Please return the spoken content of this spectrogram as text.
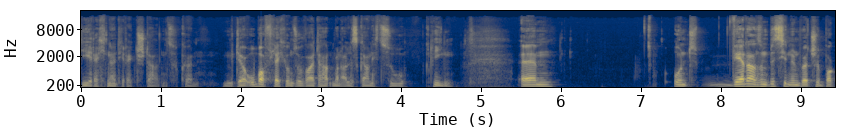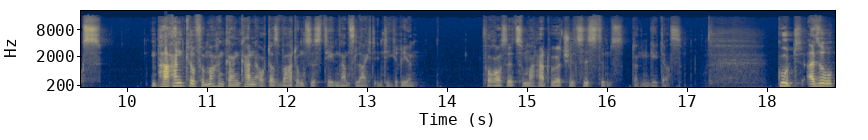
die Rechner direkt starten zu können. Mit der Oberfläche und so weiter hat man alles gar nicht zu kriegen. Ähm, und wer da so ein bisschen in VirtualBox ein paar Handgriffe machen kann, kann auch das Wartungssystem ganz leicht integrieren. Voraussetzung, man hat Virtual Systems, dann geht das. Gut, also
